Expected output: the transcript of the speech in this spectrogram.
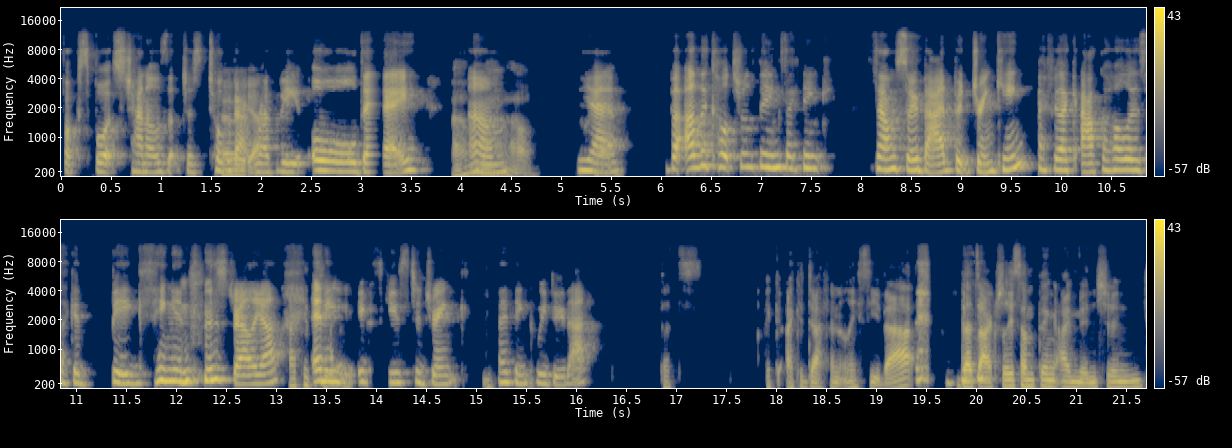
Fox Sports channels that just talk Oh, about yeah. rugby all day. Oh um, wow. Yeah. But other cultural things, I think, sound so bad. But drinking, I feel like alcohol is like a big thing in Australia. I Any excuse to drink, I think we do that. That's—I could definitely see that. That's actually something I mentioned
